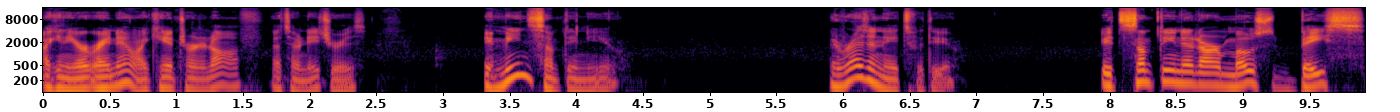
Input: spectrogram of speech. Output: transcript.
I can hear it right now. I can't turn it off. That's how nature is. It means something to you. It resonates with you. It's something at our most base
